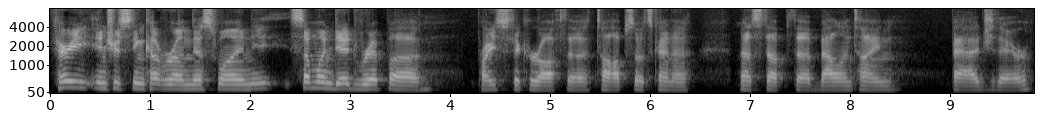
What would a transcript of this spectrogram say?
Very interesting cover on this one. Someone did rip a price sticker off the top, so it's kind of messed up the Ballantine badge there.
